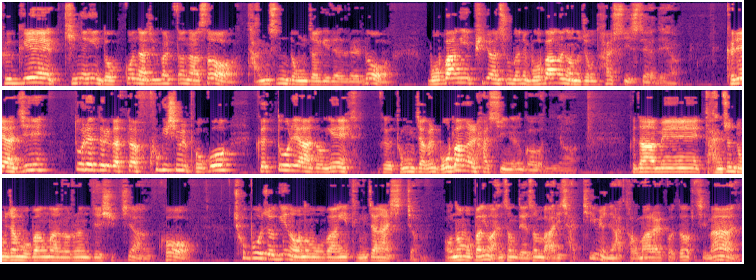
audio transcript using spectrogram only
그게 기능이 높고 낮은 걸 떠나서 단순 동작이라도 모방이 필요한 순간에 모방은 어느 정도 할 수 있어야 돼요. 그래야지 또래들 갖다 호기심을 보고 그 또래 아동의 그 동작을 모방을 할 수 있는 거거든요. 그 다음에 단순 동작 모방만으로는 이제 쉽지 않고 초보적인 언어 모방이 등장할 시점. 언어 모방이 완성돼서 말이 잘 튀면 더 말할 것도 없지만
